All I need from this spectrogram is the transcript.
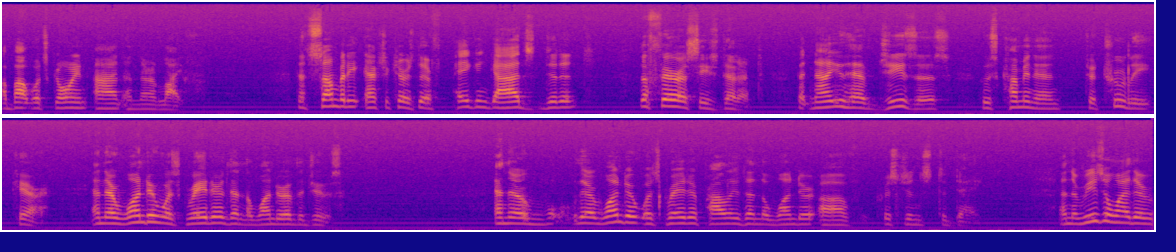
about what's going on in their life that somebody actually cares. Their pagan gods didn't, the Pharisees didn't. But now you have Jesus who's coming in to truly care. And their wonder was greater than the wonder of the Jews. And their, their wonder was greater probably than the wonder of Christians today. And the reason why their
